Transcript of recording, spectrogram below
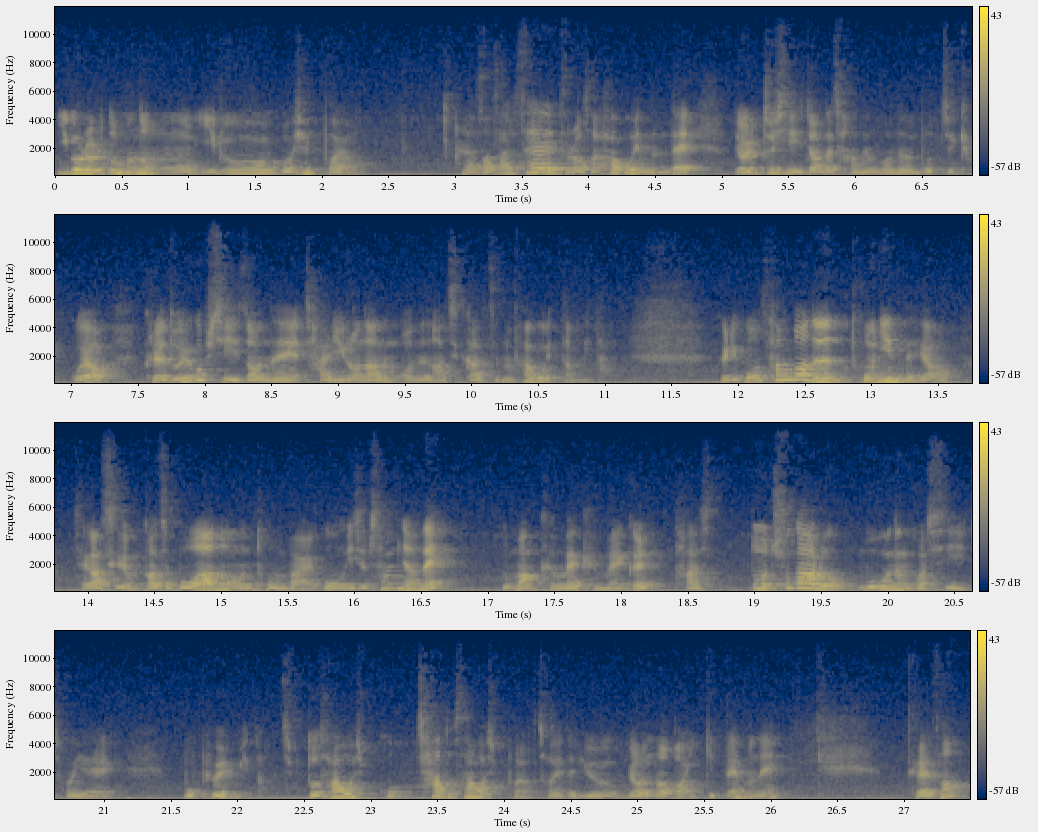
이거를 너무너무 이루고 싶어요. 그래서 사실 새해 들어서 하고 있는데 12시 이전에 자는 거는 못 지켰고요. 그래도 7시 이전에 잘 일어나는 거는 아직까지는 하고 있답니다. 그리고 3번은 돈인데요. 제가 지금까지 모아놓은 돈 말고 23년에 요만큼의 금액을 다시 또 추가로 모으는 것이 저의 목표입니다. 집도 사고 싶고 차도 사고 싶어요. 저희들 유, 면허가 있기 때문에 그래서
